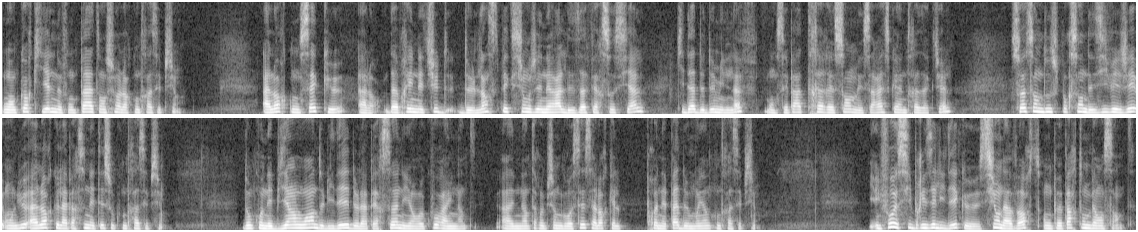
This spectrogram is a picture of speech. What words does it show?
ou encore qu'elles ne font pas attention à leur contraception alors qu'on sait que, alors d'après une étude de l'inspection générale des affaires sociales qui date de 2009, bon c'est pas très récent mais ça reste quand même très actuel, 72% des IVG ont lieu alors que la personne était sous contraception. Donc on est bien loin de l'idée de la personne ayant recours à une, interruption de grossesse alors qu'elle prenait pas de moyens de contraception. Il faut aussi briser l'idée que si on avorte, on peut pas retomber enceinte.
